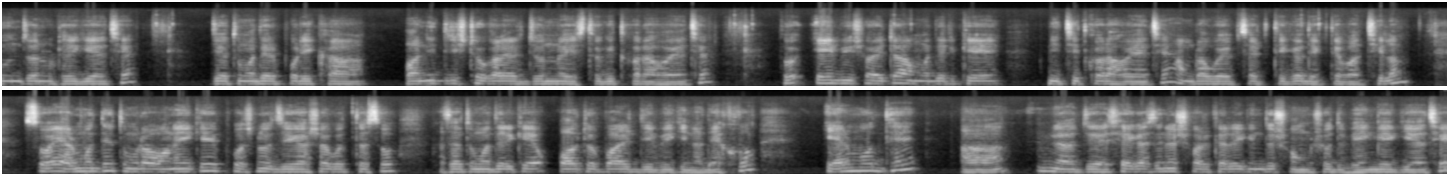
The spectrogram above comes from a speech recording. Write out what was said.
গুঞ্জন উঠে গিয়েছে যে, তোমাদের পরীক্ষা অনির্দিষ্টকালের জন্য স্থগিত করা হয়েছে। তো এই বিষয়টা আমাদেরকে নিশ্চিত করা হয়েছে। আমরা ওয়েবসাইট থেকেও দেখতে পাচ্ছিলাম। সো, এর মধ্যে তোমরা অনেকে প্রশ্ন জিজ্ঞাসা করতেছো আচ্ছা তোমাদেরকে অটো পাস দিবে কিনা? দেখো, এর মধ্যে যে শেখ হাসিনা সরকারের কিন্তু সংসদ ভেঙে গিয়েছে।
